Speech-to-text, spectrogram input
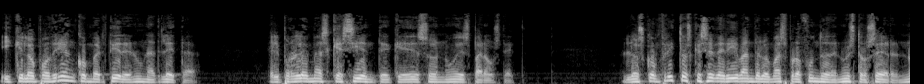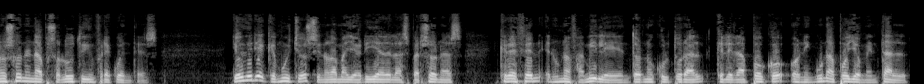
y que lo podrían convertir en un atleta. El problema es que siente que eso no es para usted. Los conflictos que se derivan de lo más profundo de nuestro ser no son en absoluto infrecuentes. Yo diría que muchos, si no la mayoría de las personas, crecen en una familia y entorno cultural que le da poco o ningún apoyo mental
